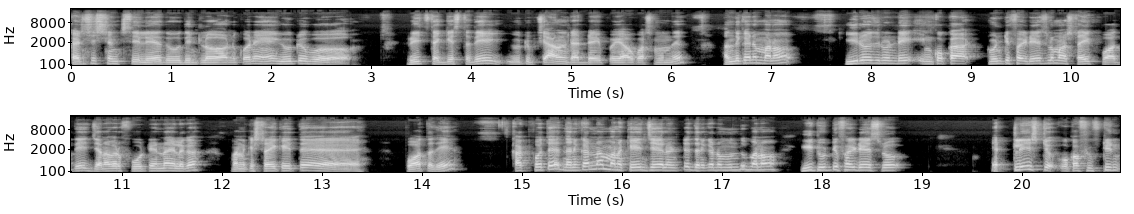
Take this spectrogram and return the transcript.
కన్సిస్టెన్సీ లేదు దీంట్లో అనుకొని యూట్యూబ్ రీచ్ తగ్గిస్తుంది. యూట్యూబ్ ఛానల్ డెడ్ అయిపోయే అవకాశం ఉంది. అందుకని మనం ఈ రోజు నుండి ఇంకొక ట్వంటీ ఫైవ్ డేస్లో మన స్ట్రైక్ పోద్ది. జనవరి ఫోర్టీన్ ఇలాగా మనకి స్ట్రైక్ అయితే పోతుంది. కాకపోతే దానికన్నా మనకి ఏం చేయాలంటే దానికన్నా ముందు మనం ఈ ట్వంటీ ఫైవ్ డేస్లో అట్లీస్ట్ ఒక fifteen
